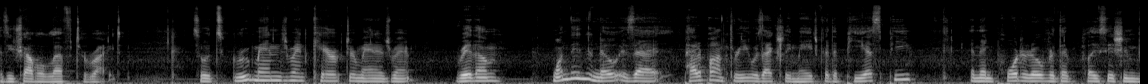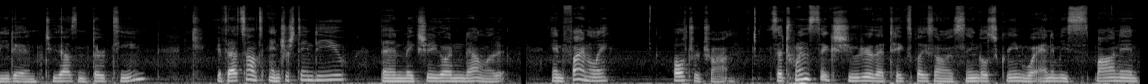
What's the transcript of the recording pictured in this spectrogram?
as you travel left to right. So it's group management, character management, rhythm. One thing to note is that Patapon 3 was actually made for the PSP and then ported over the PlayStation Vita in 2013. If that sounds interesting to you, then make sure you go ahead and download it. And finally, Ultratron. It's a twin stick shooter that takes place on a single screen where enemies spawn in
